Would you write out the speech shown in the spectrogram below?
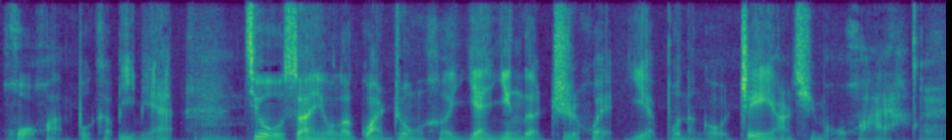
祸患不可避免。嗯就算有了管仲和晏婴的智慧，也不能够这样去谋划呀。哎，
